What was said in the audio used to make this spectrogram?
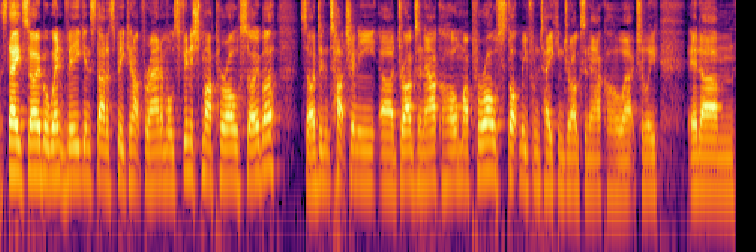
stayed sober. Went vegan. Started speaking up for animals. Finished my parole sober, so I didn't touch any uh, drugs and alcohol. My parole stopped me from taking drugs and alcohol. Actually, it um,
